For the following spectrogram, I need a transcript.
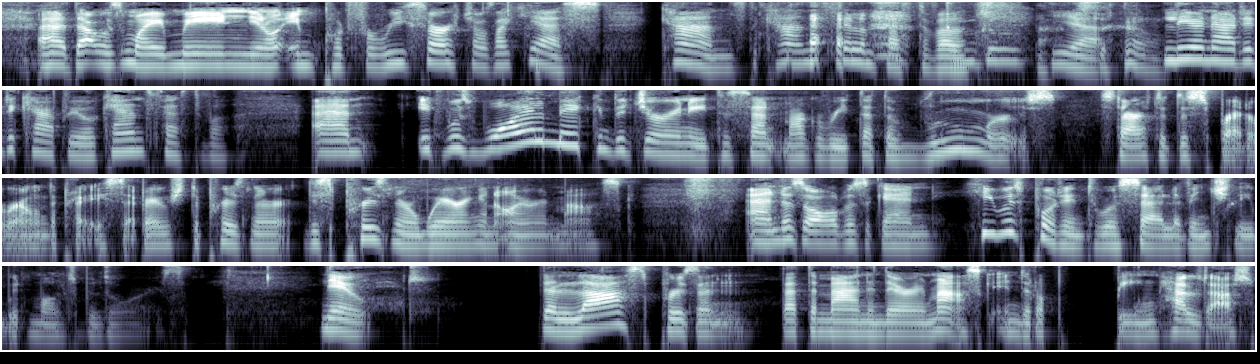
Uh, that was my main, you know, input for research. I was like, yes, Cannes, the Cannes Film Festival. yeah, Leonardo DiCaprio, Cannes Festival. And it was while making the journey to Sainte Marguerite that the rumours started to spread around the place about the prisoner, this prisoner wearing an iron mask. And as always, again, he was put into a cell eventually with multiple doors. Now, the last prison that the man in the iron mask ended up being held at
